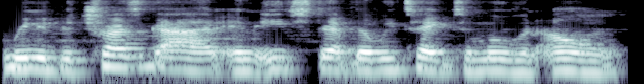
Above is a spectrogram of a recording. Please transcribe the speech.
We need to trust God in each step that we take to moving on.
